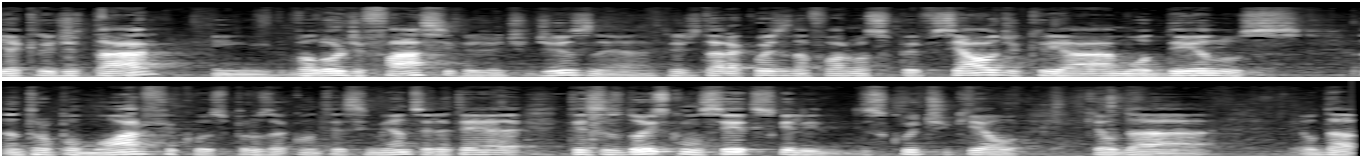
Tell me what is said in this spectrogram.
E acreditar em valor de face, que a gente diz, né? acreditar a coisa da forma superficial, de criar modelos antropomórficos para os acontecimentos. Ele tem, tem esses dois conceitos que ele discute, que é o, que é o da é o da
